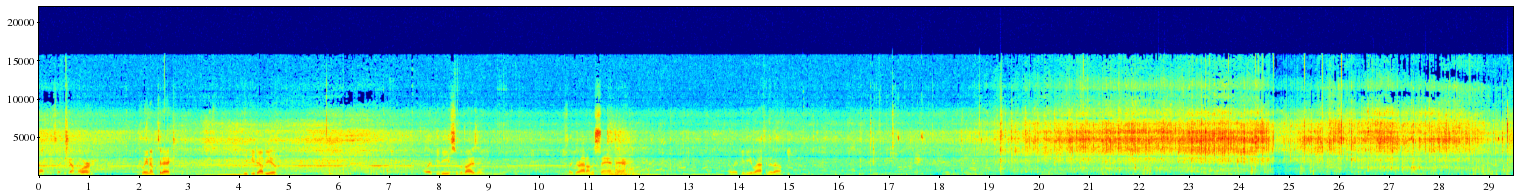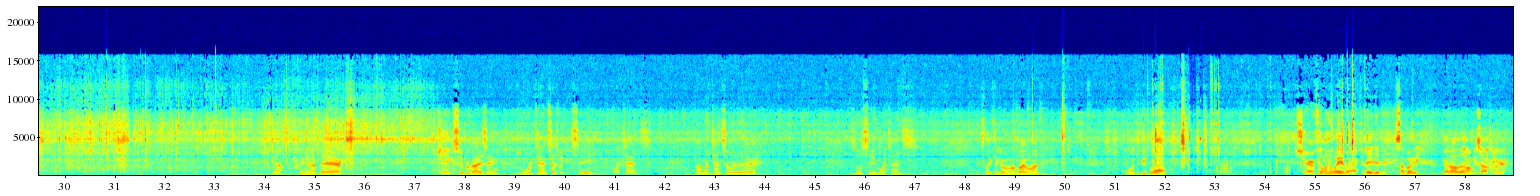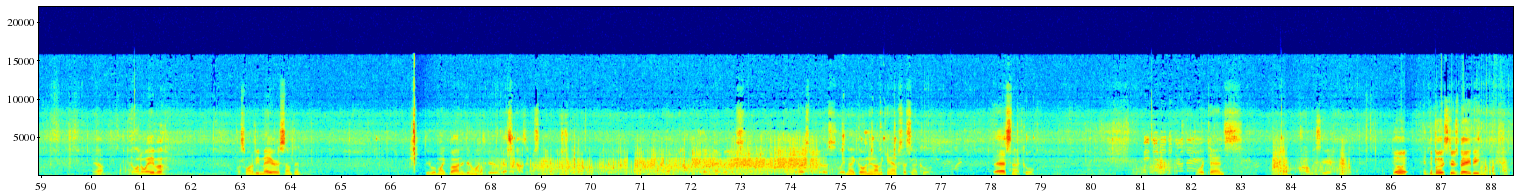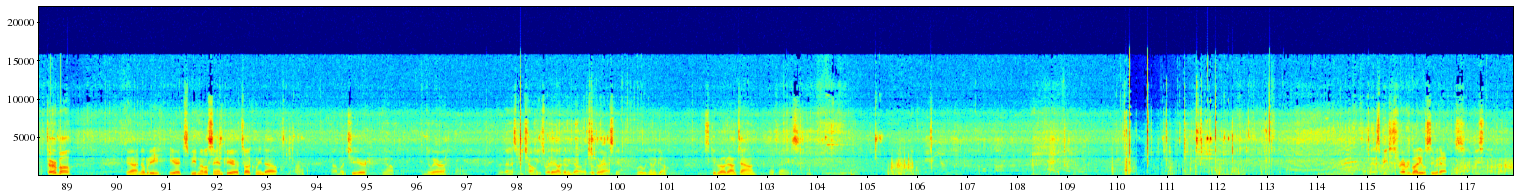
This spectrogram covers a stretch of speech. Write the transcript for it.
Well, looks like we got more cleanup today. DPW, LAPD supervising. Looks like they're out on the sand there. LAPD laughing it up. Yeah, cleaning up there. Jake supervising. More tents as we can see. More tents. A lot more tents over there. So we'll see, more tents. Looks like they're going one by one. They want the people out. Sheriff Villanueva activated somebody. Got all the homies off here. Yeah, Villanueva. Must want to be mayor or something. Did what Mike Bonin didn't want to do. Got some housing for some people, which is good. We don't like the late night raids. Late night going in on the camps. That's not cool. That's not cool. More tents. More homies here. Do it. Hit the boosters, baby. Turbo. Yeah, nobody here at Speed Metal Sand Pier. It's all cleaned out. Not much here. Yeah, a new era. The Venice Beach homies. Where are they all gonna go? That's what they're asking. Where are we gonna go? Skid Row downtown? No thanks. Venice Beach is for everybody. We'll see what happens. Peace.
